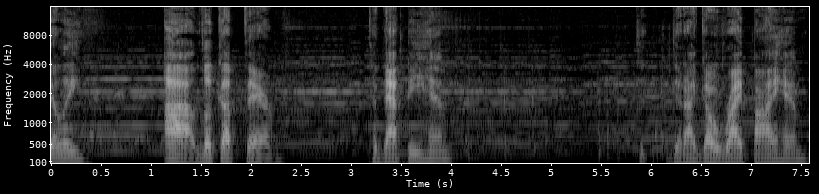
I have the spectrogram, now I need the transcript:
Really? Ah, look up there. Could that be him? Did, did I go right by him?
